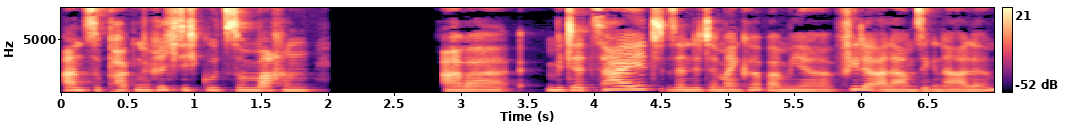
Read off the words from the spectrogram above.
anzupacken, richtig gut zu machen. Aber mit der Zeit sendete mein Körper mir viele Alarmsignale.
